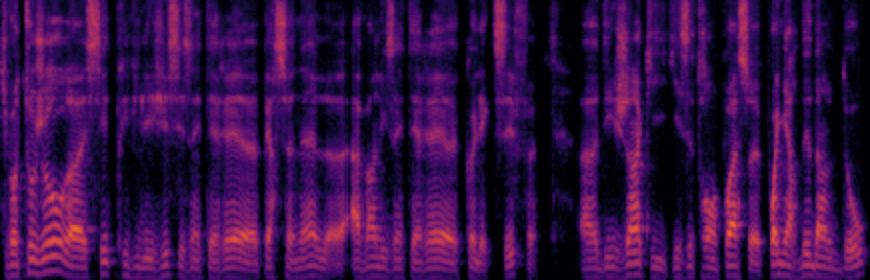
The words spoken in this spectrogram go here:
qui va toujours euh, essayer de privilégier ses intérêts euh, personnels euh, avant les intérêts collectifs. des gens qui n'hésiteront pas à se poignarder dans le dos.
